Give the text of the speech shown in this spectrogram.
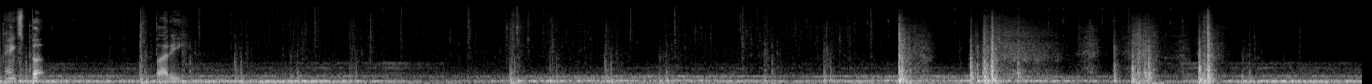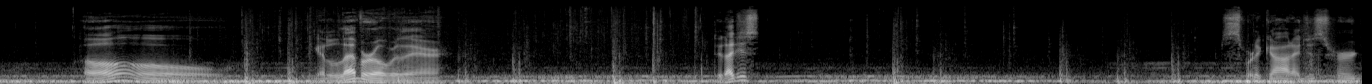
Thanks, bu- buddy. Did I just... Swear to God, I just heard...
